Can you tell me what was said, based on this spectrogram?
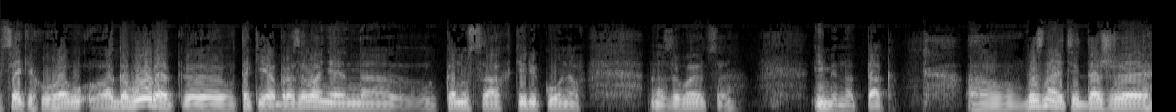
всяких оговорок такие образования на конусах терриконов называются именно так. Э, вы знаете, даже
